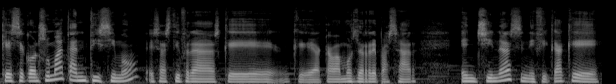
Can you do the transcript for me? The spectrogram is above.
Que se consuma tantísimo, esas cifras que, que acabamos de repasar, en China significa que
